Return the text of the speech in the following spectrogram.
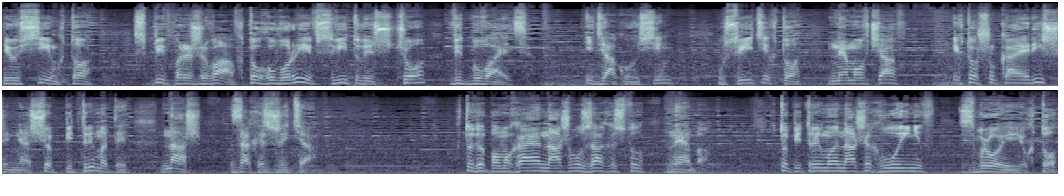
і усім, хто співпереживав, хто говорив світові, що відбувається. І дякую усім у світі, хто не мовчав і хто шукає рішення, щоб підтримати наш захист життя, хто допомагає нашому захисту неба, хто підтримує наших воїнів зброєю, хто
